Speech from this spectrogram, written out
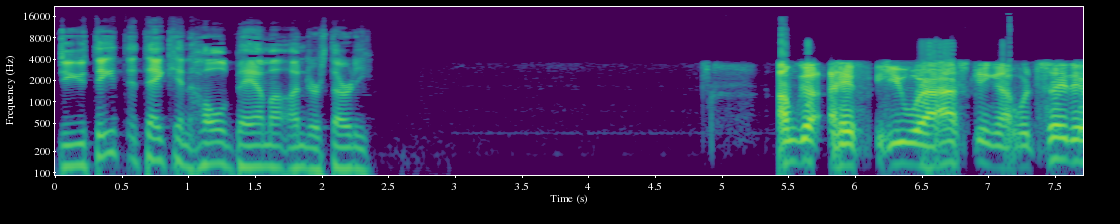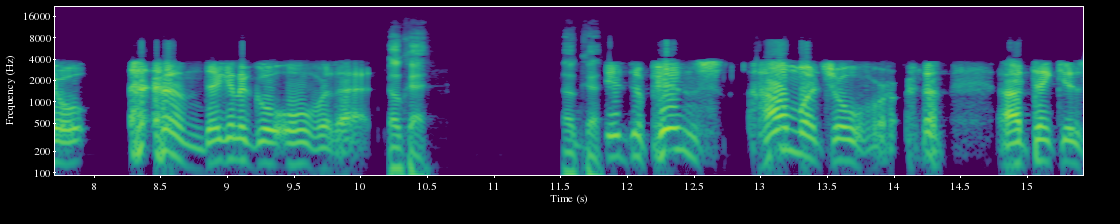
do you think that they can hold Bama under 30? I'm go- if you were asking, I would say they will, they're going to go over that. Okay. Okay. It depends how much over. I think is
